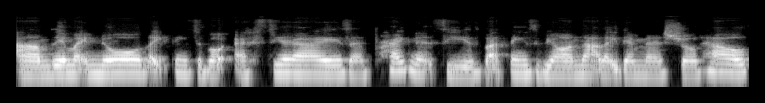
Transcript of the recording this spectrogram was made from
Um, they might know like things about STIs and pregnancies, but things beyond that, like their menstrual health,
